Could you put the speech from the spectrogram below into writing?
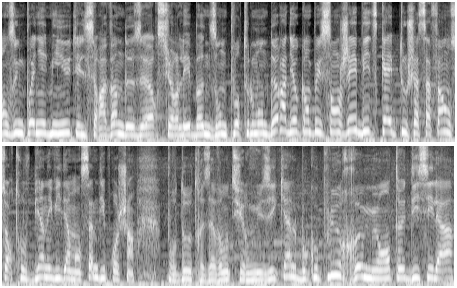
Dans une poignée de minutes, il sera 22h sur les bonnes ondes pour tout le monde de Radio Campus Angers. Beatscape touche à sa fin. On se retrouve bien évidemment samedi prochain pour d'autres aventures musicales beaucoup plus remuantes. D'ici là,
